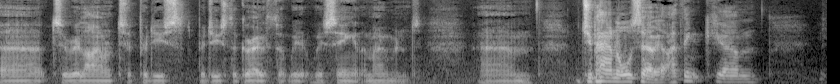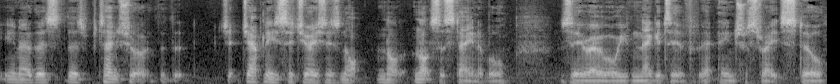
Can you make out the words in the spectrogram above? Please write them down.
uh, to rely on to produce produce the growth that we're, we're seeing at the moment. Um, Japan also, I think, um, you know, there's there's potential. The, the Japanese situation is not, not not sustainable, zero or even negative interest rates still.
